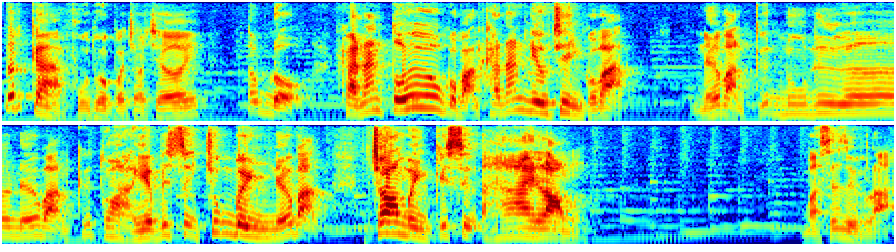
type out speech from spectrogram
Tất cả phụ thuộc vào trò chơi, tốc độ, khả năng tối ưu của bạn, khả năng điều chỉnh của bạn. Nếu bạn cứ đu đưa, nếu bạn cứ thỏa hiệp với sự trung bình, nếu bạn cho mình cái sự hài lòng bạn sẽ dừng lại.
